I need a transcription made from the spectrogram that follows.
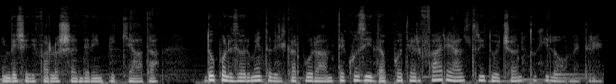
invece di farlo scendere in picchiata dopo l'esaurimento del carburante così da poter fare altri 200 chilometri.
